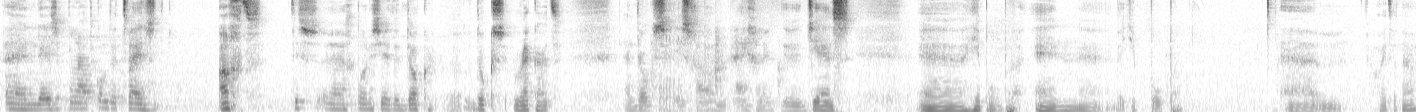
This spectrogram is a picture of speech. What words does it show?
En deze plaat komt uit 2008. Het is geproduceerd door Doc, Doc's Record. En Doc's is gewoon eigenlijk de jazz uh, hip-hop en een beetje pop. Um, hoe heet dat nou?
